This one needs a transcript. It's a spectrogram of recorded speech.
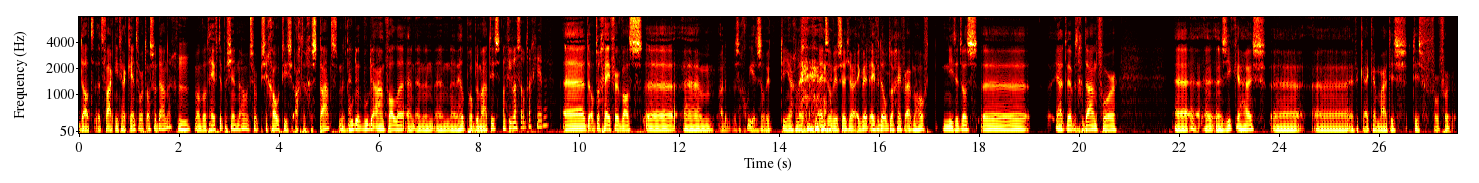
dat het vaak niet herkend wordt als zodanig. Hmm. Want wat heeft de patiënt nou? Een soort psychotisch-achtige staat met woede, woedeaanvallen en, en, en, en uh, heel problematisch. Want wie was de opdrachtgever? Uh, de opdrachtgever was. Uh, um, oh, dat is een goeie. Het is alweer tien jaar geleden. nee, het is alweer zes jaar. Ik weet even de opdrachtgever uit mijn hoofd niet. Het was. ja, we hebben het gedaan voor. Uh, een, een, ziekenhuis. Uh, uh, even kijken, maar het is, het is voor, voor.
